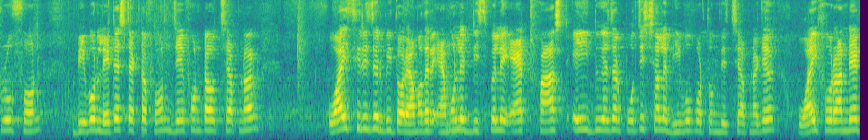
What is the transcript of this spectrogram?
প্রুফ ফোন ভিভোর লেটেস্ট একটা ফোন যে ফোনটা হচ্ছে আপনার ওয়াই সিরিজের ভিতরে আমাদের অ্যামোলেড ডিসপ্লে অ্যাট ফার্স্ট এই দুই হাজার পঁচিশ সালে ভিভো প্রথম দিচ্ছে আপনাকে Y four hundred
